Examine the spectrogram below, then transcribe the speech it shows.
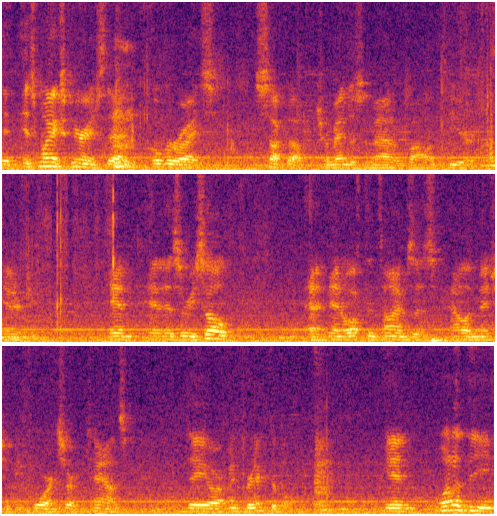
It- It's my experience that overrides suck up a tremendous amount of volunteer energy. And, and as a result, and and oftentimes, as Alan mentioned before, in certain towns, they are unpredictable. And one of the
